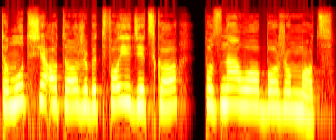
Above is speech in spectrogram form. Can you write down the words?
to módl się o to, żeby Twoje dziecko poznało Bożą moc.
